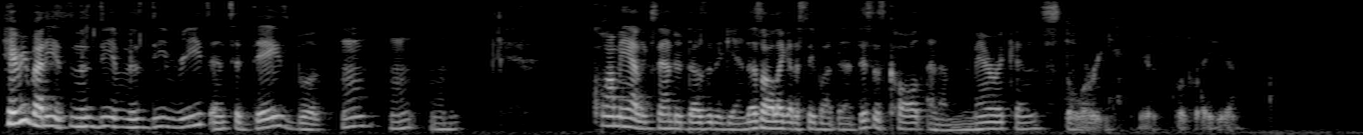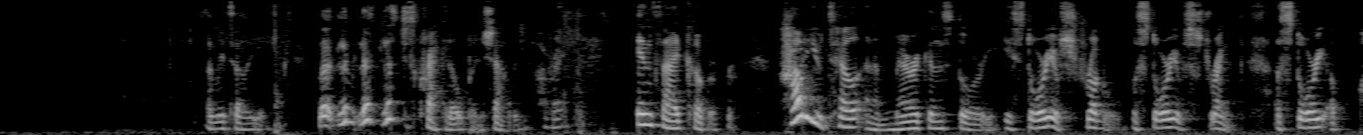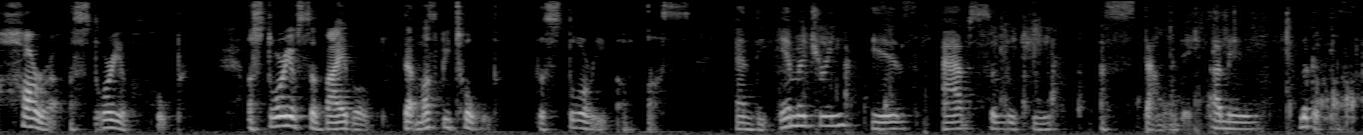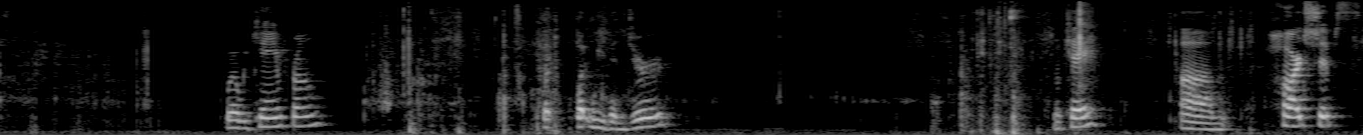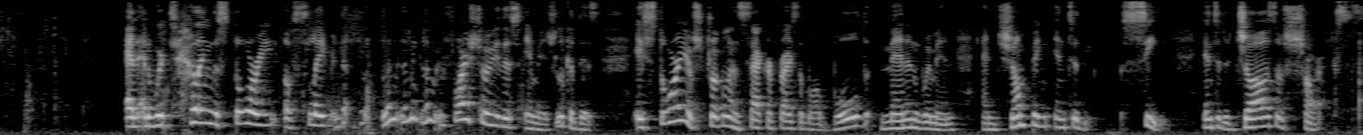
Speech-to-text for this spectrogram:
Hey everybody, it's Miss D of Miss D Reads, and today's book, mm, mm, mm. Kwame Alexander does it again. That's all I got to say about that. This is called An American Story. Here's the book right here. Let me tell you. Let, let, let's, let's just crack it open, shall we? All right. Inside cover. How do you tell an American story? A story of struggle, a story of strength, a story of horror, a story of hope a story of survival that must be told, the story of us. And the imagery is absolutely astounding. I mean, look at this. Where we came from, but what we've endured. Okay? Um, hardships, and and we're telling the story of slavery. Let me, let me, let me, before I show you this image, look at this. A story of struggle and sacrifice about bold men and women and jumping into the sea, into the jaws of sharks.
